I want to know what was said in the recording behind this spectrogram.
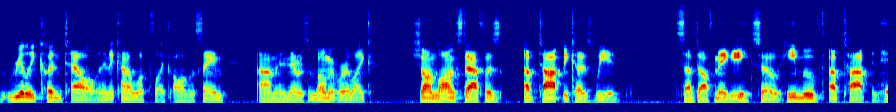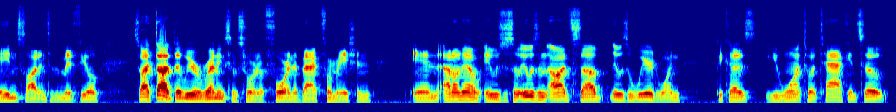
really couldn't tell, and it kind of looked like all the same. Um, and there was a moment where like Sean Longstaff was up top because we had subbed off Miggy, so he moved up top, and Hayden slot into the midfield. So I thought that we were running some sort of four in the back formation, and I don't know. It was just a, it was an odd sub. It was a weird one because you want to attack, and so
